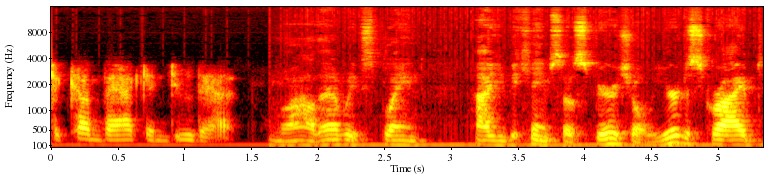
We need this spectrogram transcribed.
to come back and do that. Wow, that would explain how you became so spiritual. You're described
